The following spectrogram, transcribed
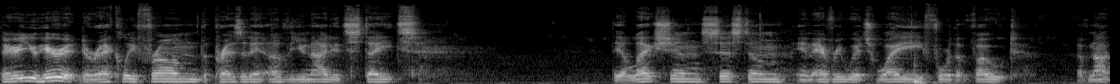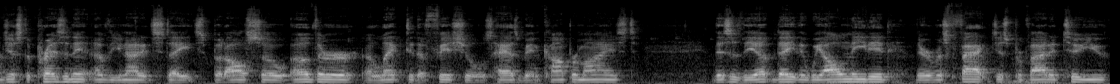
There you hear it directly from the President of the United States. The election system, in every which way, for the vote of not just the President of the United States, but also other elected officials, has been compromised. This is the update that we all needed. There was fact just provided to you.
